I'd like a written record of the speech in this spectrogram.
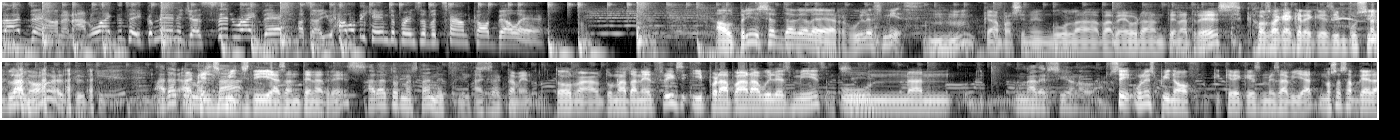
Upside down, and I'd like to take a minute, just sit right there. I'll tell you how I became the prince of a town called Bel Air. El príncep de Bel-Air, Will Smith. Mm -hmm, que per si ningú la va veure a Antena 3, cosa que crec que és impossible, no? Ara Aquells estar- migdies a Antena 3. Ara torna a estar a Netflix. Exactament. Torna, ha tornat a Netflix i prepara Will Smith una, Una versió nova. sí, un spin-off que crec que és més aviat. No se sap gaire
